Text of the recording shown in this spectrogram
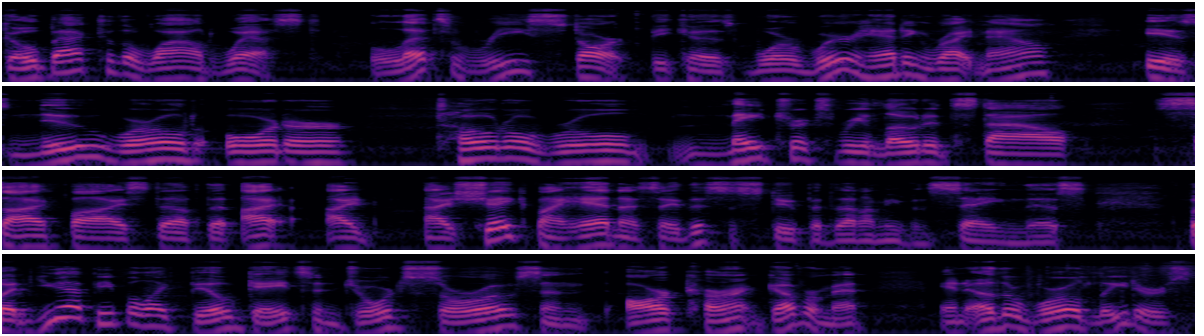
go back to the Wild West. Let's restart because where we're heading right now is New World Order, Total Rule, Matrix Reloaded style sci-fi stuff that I I I shake my head and I say, this is stupid that I'm even saying this. But you have people like Bill Gates and George Soros and our current government and other world leaders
